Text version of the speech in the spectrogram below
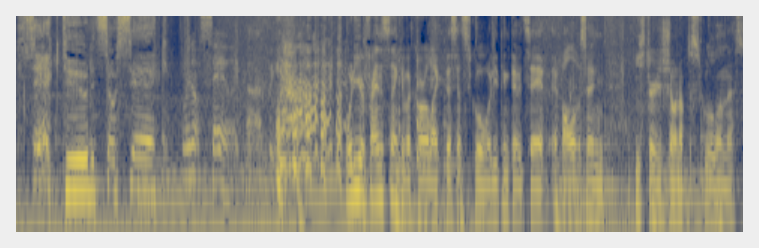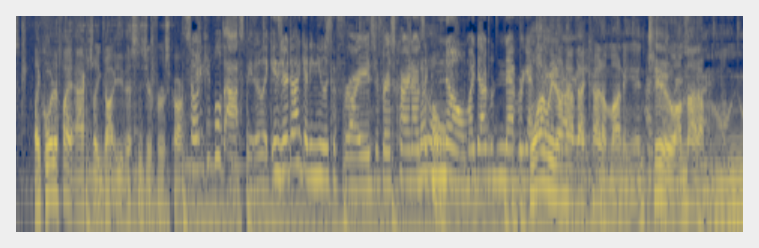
Sick, dude. It's so sick. We don't say it like that, but yeah. What do your friends think of a car like this at school? What do you think they would say if, if all of a sudden you started showing up to school in this? Like, what if I actually got you this as your first car? so many people have asked me. They're like, "Is your dad getting you like a Ferrari as your first car?" And I was No. like, "No, my dad would never get." One, me a we don't have that kind of money, and As two, I'm not a car. m- m-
